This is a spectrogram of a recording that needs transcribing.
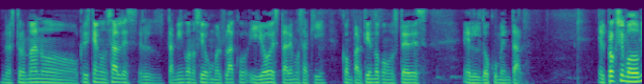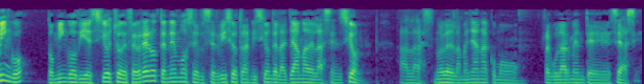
nuestro hermano Cristian González, el, también conocido como el Flaco, y yo estaremos aquí compartiendo con ustedes el documental. El próximo domingo, domingo 18 de febrero, tenemos el servicio de transmisión de la llama de la ascensión a las 9 de la mañana como regularmente se hace.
